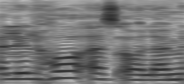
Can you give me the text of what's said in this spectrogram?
دلیل ها از عالم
